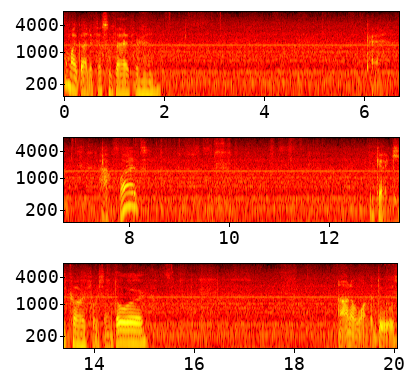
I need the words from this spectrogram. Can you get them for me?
Oh my god, I feel so bad for him. Okay. Ah, what? Get a key card for some door. I don't want to do this.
